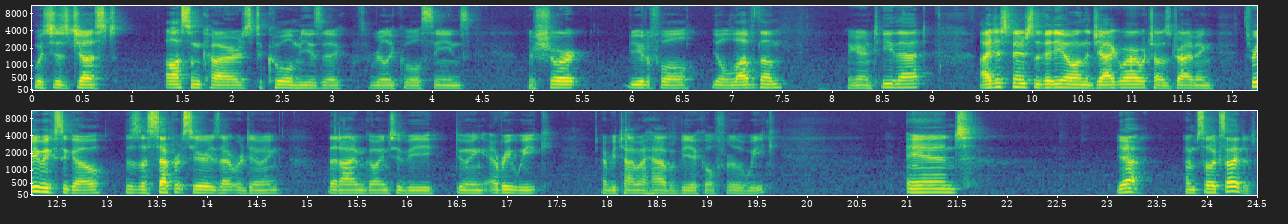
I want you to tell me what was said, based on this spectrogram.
which is just awesome cars to cool music with really cool scenes. They're short, beautiful, you'll love them, I guarantee that. I just finished the video on the Jaguar which I was driving three weeks ago. This is a separate series that we're doing that I'm going to be doing every week, every time I have a vehicle for the week. And yeah, I'm so excited.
